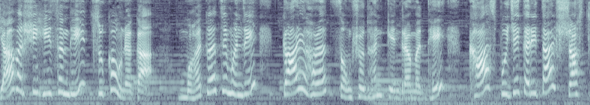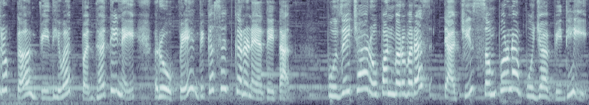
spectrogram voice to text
या वर्षी ही संधी चुकवू नका. महत्त्वाचे म्हणजे काळे हळद संशोधन केंद्रामध्ये खास पूजेकरिता शास्त्रोक्त विधिवत पद्धतीने रोपे विकसित करण्यात येतात. पूजेच्या रोपांबरोबरच त्याची संपूर्ण पूजा विधी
